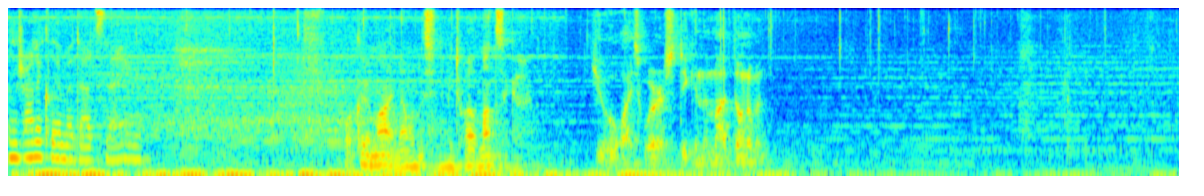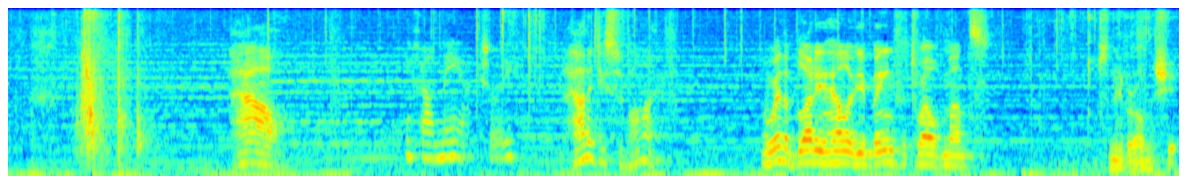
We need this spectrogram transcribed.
I'm trying to clear my dad's name. What good am I? No one listened to me 12 months ago. You always were a stick in the mud, Donovan. How? He found me, actually. How did you survive? And where the bloody hell have you been for 12 months? I was never on the ship.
